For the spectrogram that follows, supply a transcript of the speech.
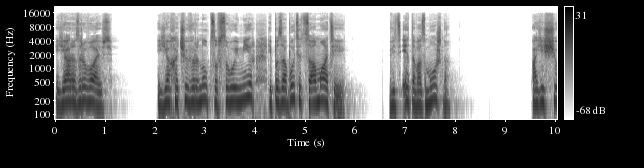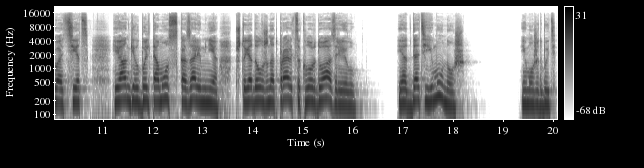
Я разрываюсь. Я хочу вернуться в свой мир и позаботиться о матери. Ведь это возможно. А еще отец и ангел Бальтамос сказали мне, что я должен отправиться к лорду Азриэлу и отдать ему нож. И, может быть,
